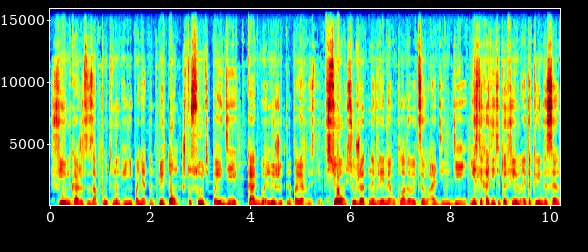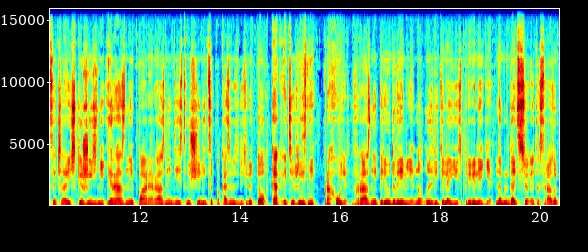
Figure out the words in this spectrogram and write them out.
фильм кажется запутанным и непонятным, при том, что суть, по идее, как бы лежит на поверхности. Все сюжетное время укладывается в один день. Если хотите, то фильм это квинтэссенция человеческой жизни, и разные пары, разные действующие лица показывают зрителю то, как эти жизни проходят в разные периоды времени, но у зрителя есть привилегия наблюдать все это сразу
